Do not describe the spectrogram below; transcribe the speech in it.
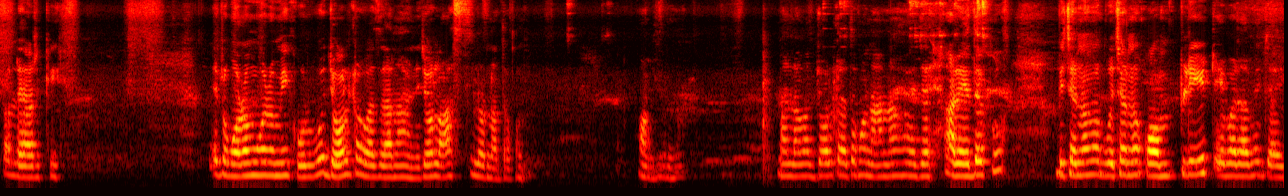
তাহলে আর কি। একটু গরম গরমই করব, জলটা আজ আনা হয়নি, জল আসছিল না তখন। ওর জন্য। নাহলে আমার জলটা তখন আনা হয়ে যায়। আর এ দেখো, বিছানা আমার গোছানো কমপ্লিট এবার আমি যাই।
